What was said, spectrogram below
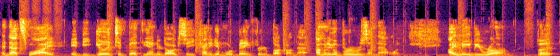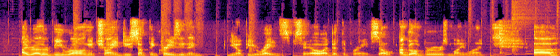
And that's why it'd be good to bet the underdog so you kind of get more bang for your buck on that. I'm going to go Brewers on that one. I may be wrong, but I'd rather be wrong and try and do something crazy than, you know, be right and say, oh, I bet the Braves. So I'm going Brewers money line. Um,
